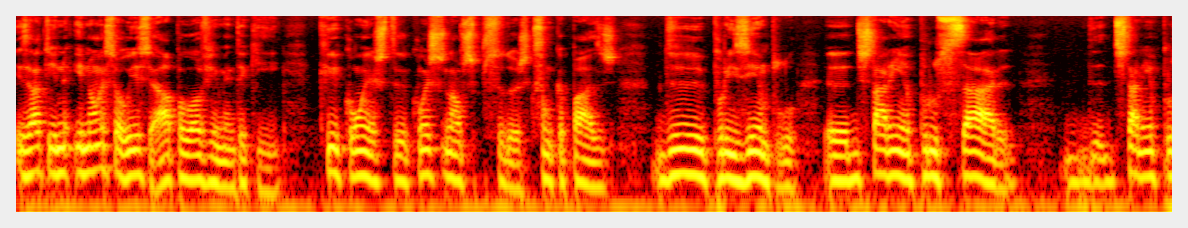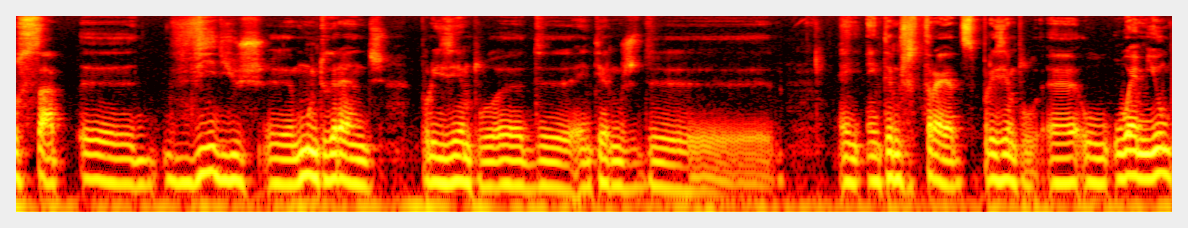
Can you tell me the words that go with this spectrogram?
Exato, e, e não é só isso, a Apple, obviamente, aqui que com, este, com estes novos processadores que são capazes de, por exemplo, eh, de estarem a processar de, de estarem a processar uh, vídeos uh, muito grandes, por exemplo, uh, de, em termos de em, em termos de threads, por exemplo, o, o M1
